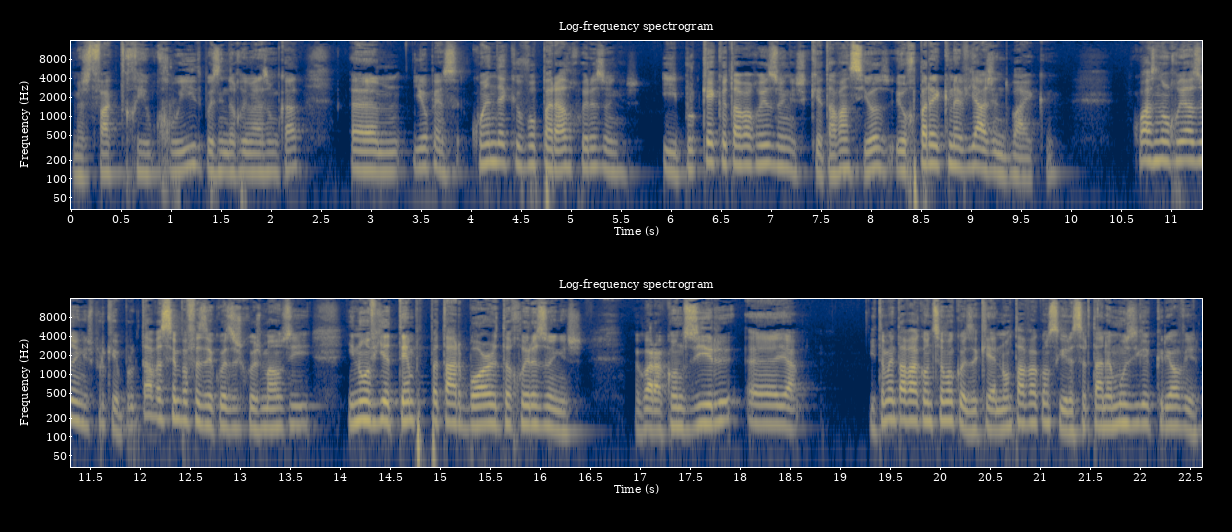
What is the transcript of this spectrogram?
Mas de facto ruí, depois ainda ruí mais um bocado. Um, e eu penso, quando é que eu vou parar de roer as unhas? E porquê é que eu estava a roer as unhas? Que eu estava ansioso. Eu reparei que na viagem de bike quase não roía as unhas. Porquê? Porque estava sempre a fazer coisas com as mãos e, e não havia tempo para estar bored a roer as unhas. Agora, a conduzir, ah, yeah. E também estava a acontecer uma coisa, que é, não estava a conseguir acertar na música que queria ouvir.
